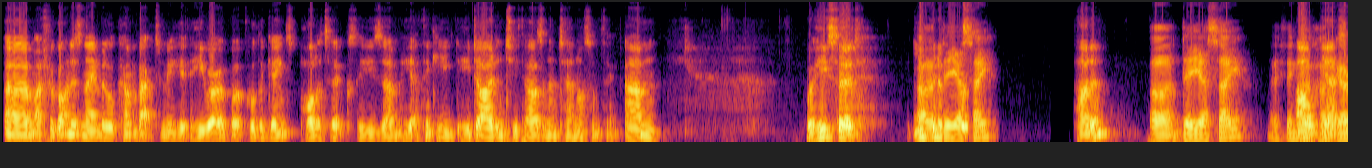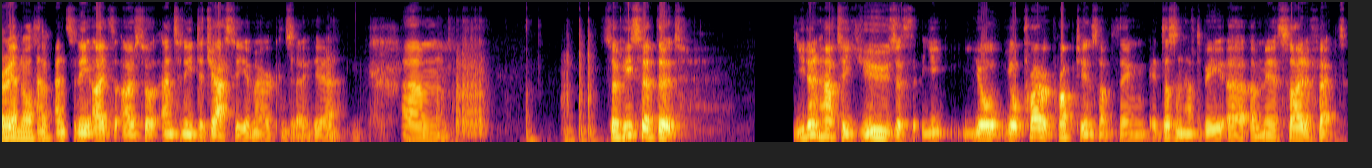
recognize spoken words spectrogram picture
um, I've forgotten his name. It'll come back to me. He, he wrote a book called Against Politics. He's um, he, I think he he died in 2010 or something. Um, well, he said uh, DSA? Pardon? Uh, DSA, I think. Oh, yes, Hungarian yeah. author. Anthony, I, I saw Anthony de Jasay, American say, yeah. Um, so he said that you don't have to use a you, your your private property in something. It doesn't have to be a, a mere side effect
